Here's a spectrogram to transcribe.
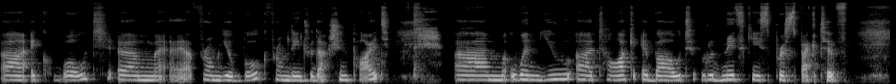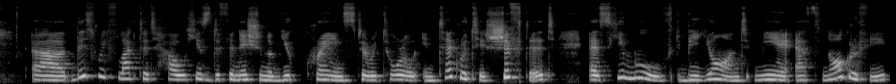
uh, a quote um, uh, from your book, from the introduction part, um, when you uh, talk about Rudnitsky's perspective. Uh, this reflected how his definition of Ukraine's territorial integrity shifted as he moved beyond mere ethnography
